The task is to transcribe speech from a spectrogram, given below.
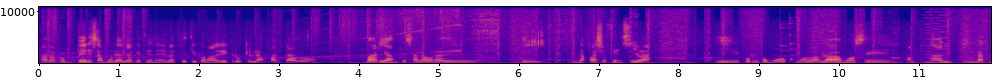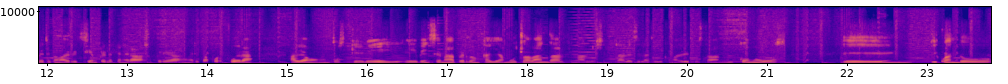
para romper esa muralla que tiene el Atlético de Madrid. Creo que le han faltado variantes a la hora de, en la fase ofensiva, eh, porque como, como lo hablábamos, eh, al final el Atlético Madrid siempre le generaba superioridad numérica por fuera. Había momentos que eh, Benzema perdón, caía mucho a banda, al final los centrales del Atlético de Madrid estaban muy cómodos. y cuando,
